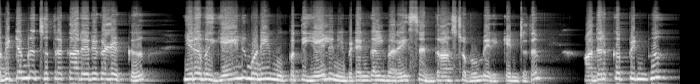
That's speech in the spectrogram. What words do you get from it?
அவிட்டம் நட்சத்திரக்காரர்களுக்கு இரவு ஏழு மணி முப்பத்தி ஏழு நிமிடங்கள் வரை சந்திராஷ்டமம் இருக்கின்றது. அதற்கு பின்பு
